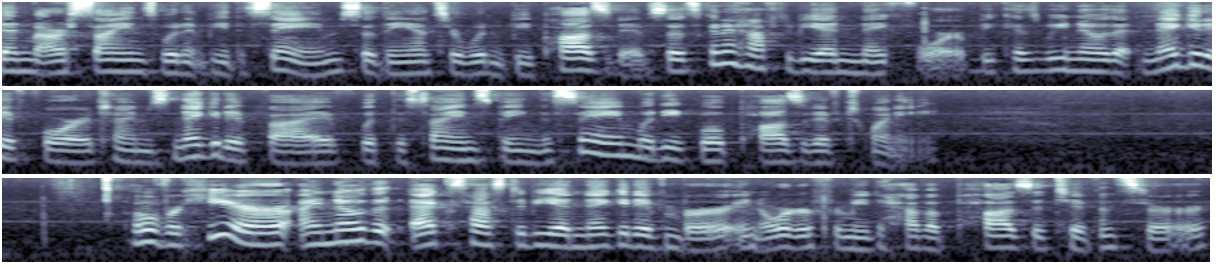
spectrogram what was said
then our signs wouldn't be the same, so the answer wouldn't be positive. So it's going to have to be a negative 4 because we know that negative 4 times negative 5 with the signs being the same would equal positive 20. Over here, I know that x has to be a negative number in order for me to have a positive answer,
